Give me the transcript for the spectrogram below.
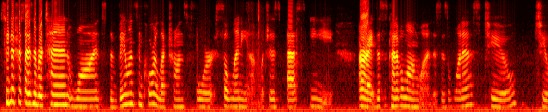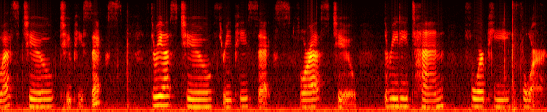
Student exercise number 10 wants the valence and core electrons for selenium, which is Se. All right, this is kind of a long one. This is 1s2, 2s2, 2p6, 3s2, 3p6, 4s2, 3d10, 4p4.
